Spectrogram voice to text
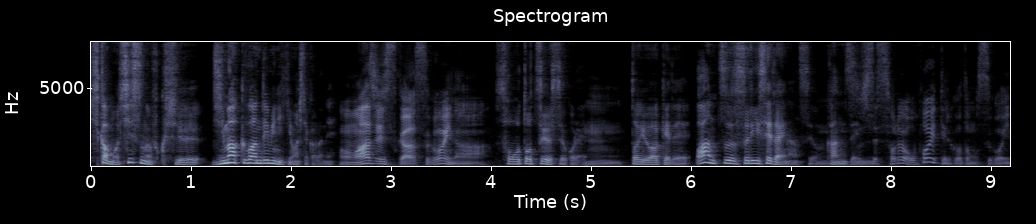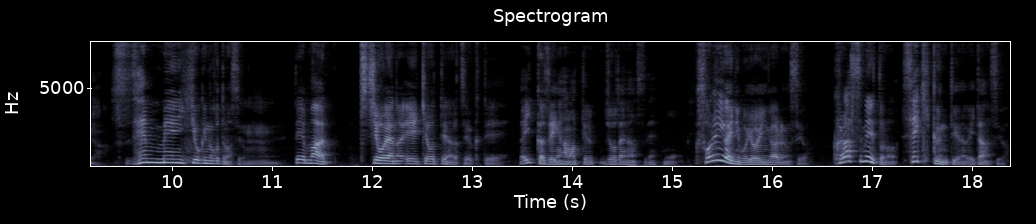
しかもシスの復讐、字幕版で見に行きましたからね。あマジっすか？すごいな。相当強いですよ、これ。うん。というわけで、 one、two、three 世代なんですよ、完全にそして。それを覚えてることもすごいな。鮮明に記憶に残ってますよう。ん。で、まあ、父親の影響っていうのが強くて、一家全員ハマってる状態なんですね。もう。それ以外にも要因があるんですよ。クラスメイトの関君っていうのがいたんですよ。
